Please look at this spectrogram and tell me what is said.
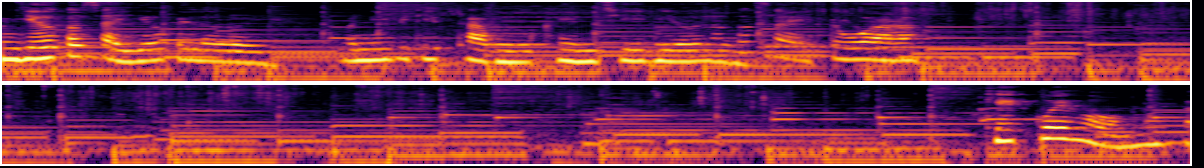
ำเยอะก็ใส่เยอะไปเลย วันนี้พี่ทิพย์ทำครีมชีสเยอะอยู่แล้วก็ใส่ตัว เค้กกล้วยหอมลงไป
